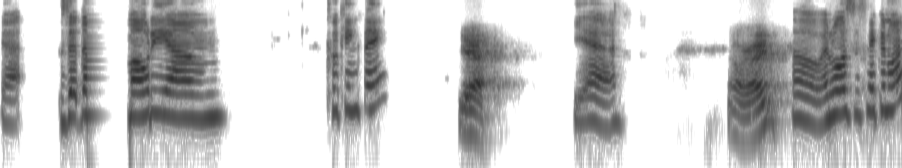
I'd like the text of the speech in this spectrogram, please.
Yeah. Is that the Māori um cooking thing? Yeah. Yeah. All right. Oh, and what was the second one?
